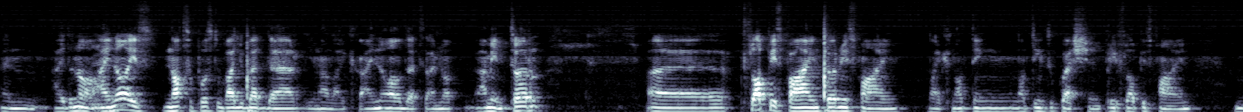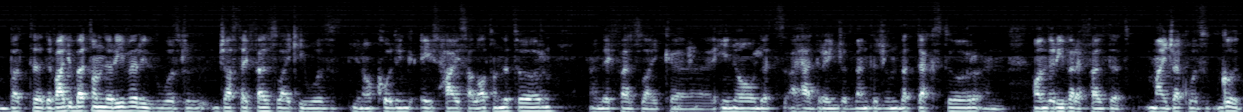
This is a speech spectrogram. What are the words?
and I don't know. I know it's not supposed to value bet there. You know, like I know that I'm not. I mean, turn uh, flop is fine, turn is fine. Like nothing, nothing to question. Pre-flop is fine. But uh, the value bet on the river is, was just I felt like he was you know calling ace highs a lot on the turn, and I felt like uh, he know that I had range advantage on that texture, and on the river I felt that my jack was good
